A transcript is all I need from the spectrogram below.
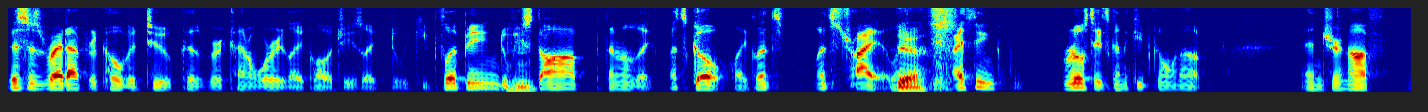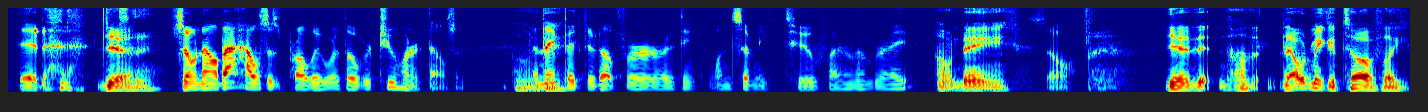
This is right after COVID too, because we are kind of worried. Like, oh, geez, like, do we keep flipping? Do we mm-hmm. stop? But then I was like, let's go. Like, let's let's try it. Like, Yeah. I think real estate's gonna keep going up, and sure enough, it did. Yeah, so now that house is probably worth over two hundred thousand, oh, and they picked it up for I think one seventy two, if I remember right. oh dang. So Yeah, th- no, th- that would make it tough. Like,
